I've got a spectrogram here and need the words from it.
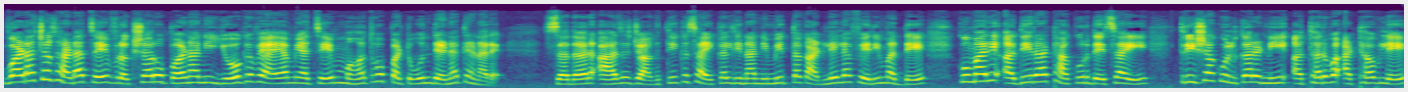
वडाच्या झाडाचे वृक्षारोपण आणि योग व्यायाम याचे महत्त्व पटवून देण्यात येणार आहे. सदर आज जागतिक सायकल दिनानिमित्त काढलेल्या फेरीमध्ये कुमारी अदिरा ठाकूर देसाई त्रिशा कुलकर्णी अथर्व आठवले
